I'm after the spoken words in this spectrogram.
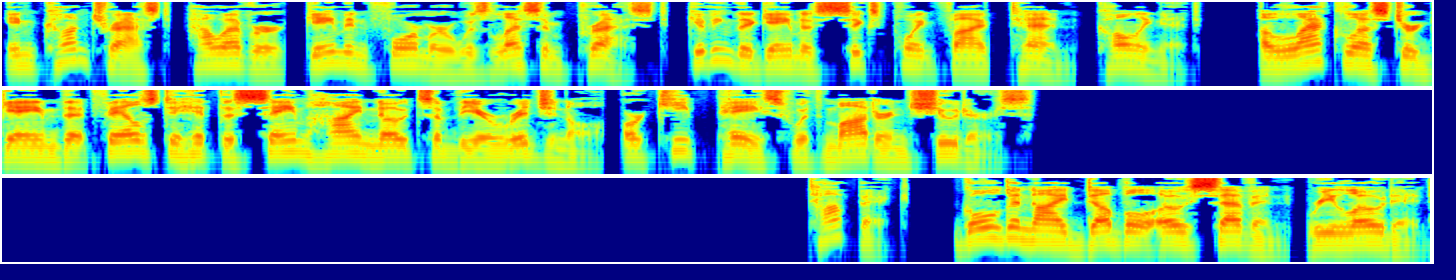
In contrast, however, Game Informer was less impressed, giving the game a 6.5/10, calling it a lackluster game that fails to hit the same high notes of the original, or keep pace with modern shooters. GoldenEye 007, Reloaded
